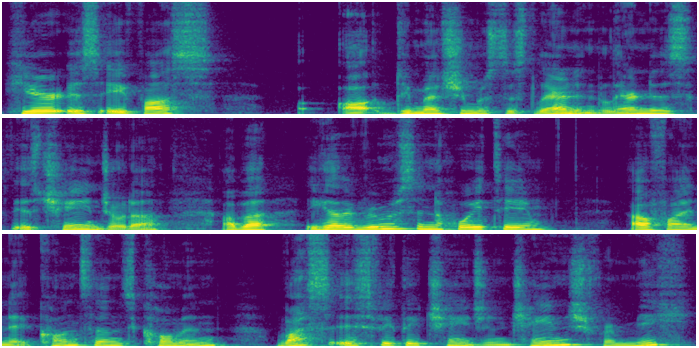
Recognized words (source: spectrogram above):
hier ist etwas, uh, die Menschen müssen es lernen. Lernen ist, ist Change, oder? Aber ich glaube, wir müssen heute auf einen Konsens kommen, was ist wirklich Change? Und Change für mich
